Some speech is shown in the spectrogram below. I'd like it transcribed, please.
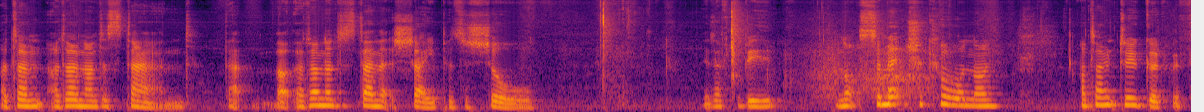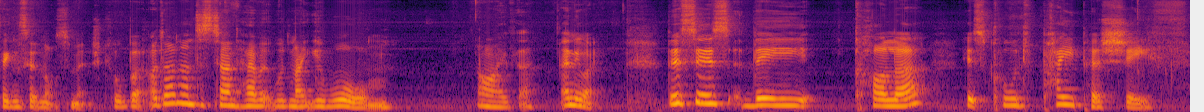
I don't, I don't understand. That, I don't understand that shape as a shawl. It'd have to be not symmetrical or no I don't do good with things that are not symmetrical, but I don't understand how it would make you warm either. Anyway, this is the collar. It's called Paper Sheath.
